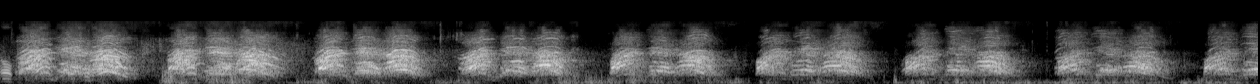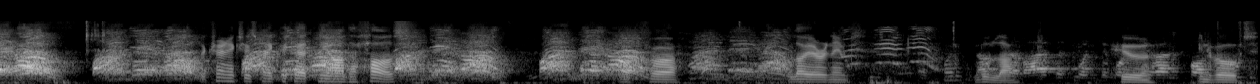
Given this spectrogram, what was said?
Опа. The Trinix is my cricket near house. A lawyer named Bubla, who involved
